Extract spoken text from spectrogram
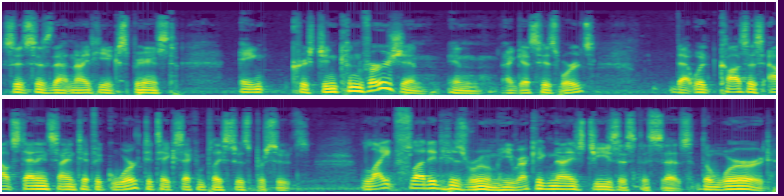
So it says that night he experienced a Christian conversion, in I guess his words, that would cause his outstanding scientific work to take second place to his pursuits. Light flooded his room. He recognized Jesus, this says, the Word.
